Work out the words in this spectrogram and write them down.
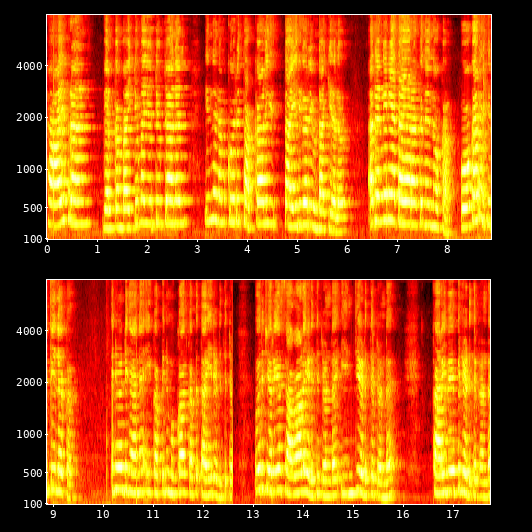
Hi friend welcome back to my YouTube channel. ഇന്ന് നമുക്കൊരു തക്കാളി തൈര് കറി ഉണ്ടാക്കിയാലോ? അതെങ്ങനെയാണ് തയ്യാറാക്കുന്നതെന്ന് നോക്കാം. പോകാം റെസിപ്പിയിലേക്ക്. അതിനുവേണ്ടി ഞാൻ ഈ കപ്പിന് മുക്കാൽ കപ്പ് തൈര് എടുത്തിട്ടുണ്ട്. ഒരു ചെറിയ സവാള എടുത്തിട്ടുണ്ട് ഇഞ്ചി എടുത്തിട്ടുണ്ട് കറിവേപ്പില എടുത്തിട്ടുണ്ട്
